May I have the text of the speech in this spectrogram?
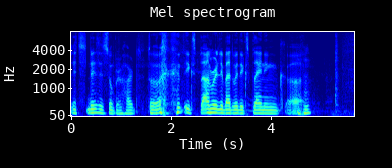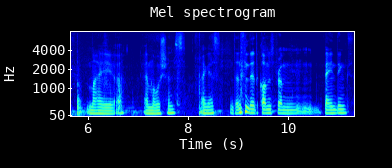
It's this is super hard to explain. I'm really bad with explaining uh, Mhm. my uh, emotions. I guess that that comes from paintings.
